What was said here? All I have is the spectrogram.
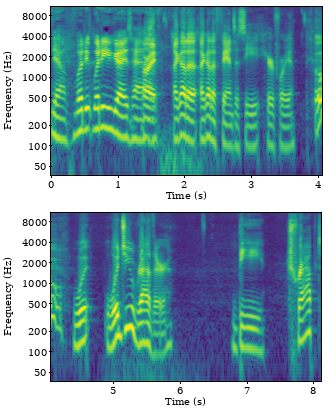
Yeah. What do, what do you guys have? All right, I got a I got a fantasy here for you. Oh, Would Would you rather be trapped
